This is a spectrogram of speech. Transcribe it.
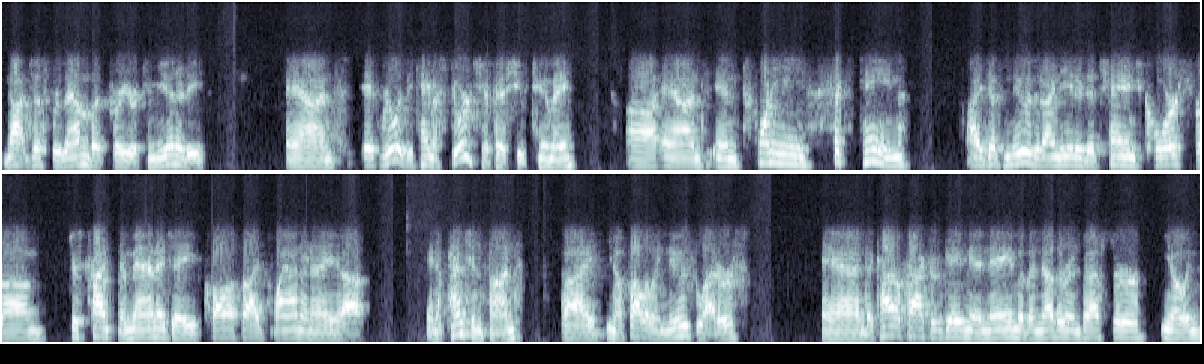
not just for them, but for your community. And it really became a stewardship issue to me. Uh, and in 2016, I just knew that I needed to change course from just trying to manage a qualified plan in a uh, in a pension fund by you know following newsletters. And a chiropractor gave me a name of another investor, you know, a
